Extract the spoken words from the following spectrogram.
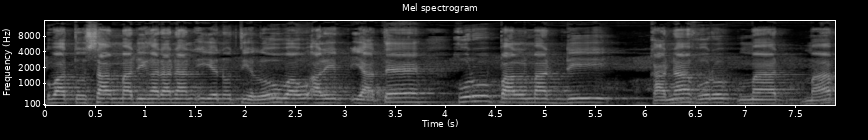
watu sama di ngaranan ieu nu tilu wau alif ya teh huruf al maddi kana huruf mad maaf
